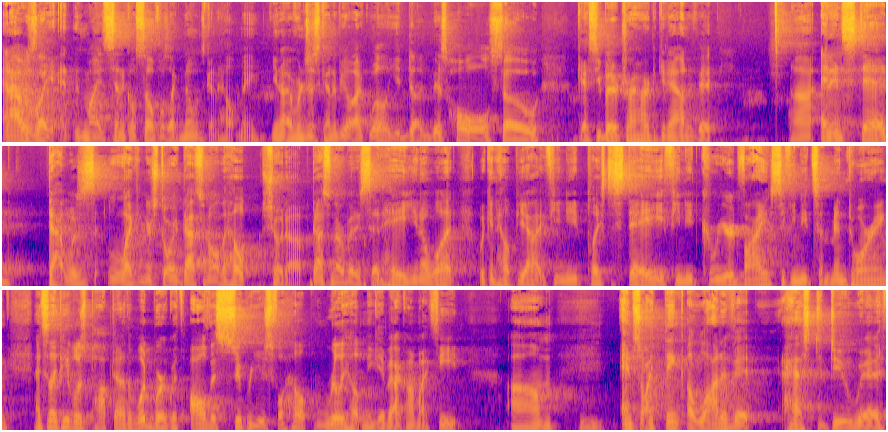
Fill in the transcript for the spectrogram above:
And I was like, my cynical self was like, no one's gonna help me. You know, everyone's just gonna be like, well, you dug this hole, so guess you better try hard to get out of it. Uh, and instead, that was like in your story, that's when all the help showed up. That's when everybody said, Hey, you know what? We can help you out. If you need place to stay, if you need career advice, if you need some mentoring. And so like people just popped out of the woodwork with all this super useful help, really helped me get back on my feet. Um, hmm. And so I think a lot of it has to do with,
